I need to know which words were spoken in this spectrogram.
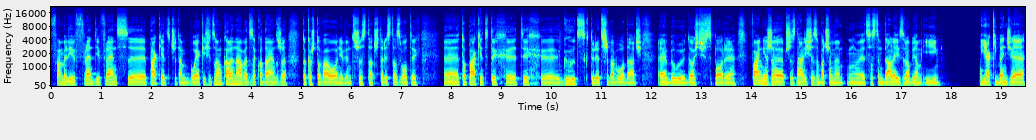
Family Friendly Friends e, pakiet, czy tam było jakieś jedzonko, ale nawet zakładając, że to kosztowało, nie wiem, 300-400 zł, e, to pakiet tych, e, tych e, goods, które trzeba było dać, e, był dość spory. Fajnie, że przyznali się, zobaczymy, mm, co z tym dalej zrobią i jaki będzie,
